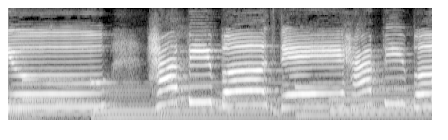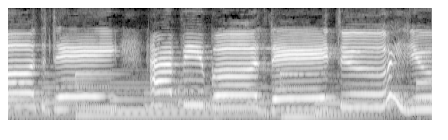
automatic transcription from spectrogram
you happy birthday happy birthday happy birthday to you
